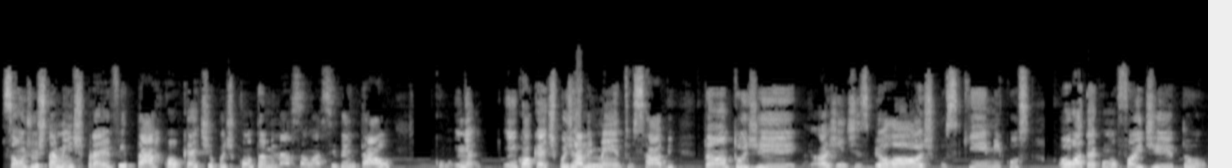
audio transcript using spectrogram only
são justamente para evitar qualquer tipo de contaminação acidental em, em, qualquer tipo de alimento, sabe? Tanto de agentes biológicos, químicos, ou até, como foi dito,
